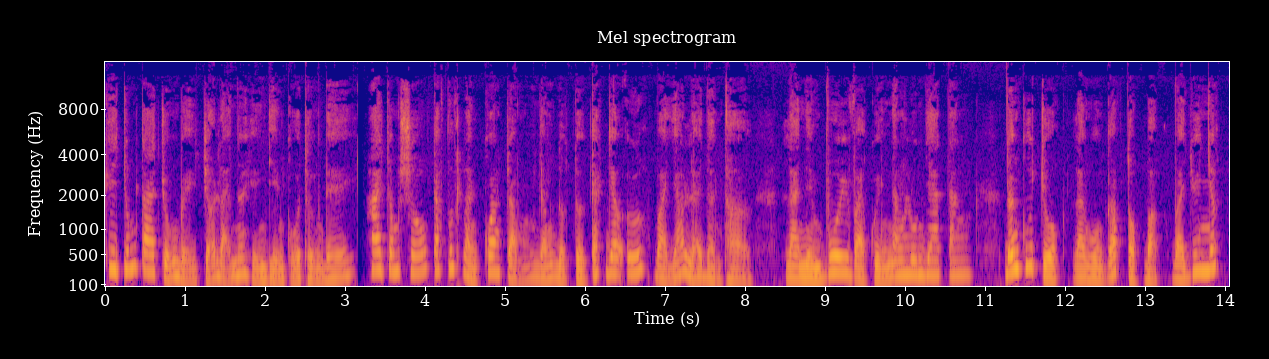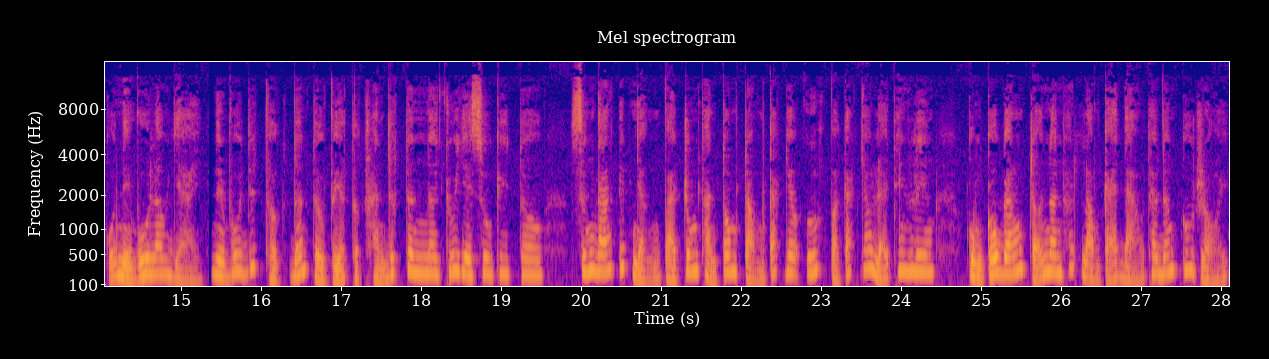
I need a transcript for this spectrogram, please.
khi chúng ta chuẩn bị trở lại nơi hiện diện của Thượng Đế. Hai trong số các phước lành quan trọng nhận được từ các giao ước và giáo lễ đền thờ là niềm vui và quyền năng luôn gia tăng. Đấng cứu chuộc là nguồn gốc tột bậc và duy nhất của niềm vui lâu dài. Niềm vui đích thực đến từ việc thực hành đức tin nơi Chúa Giêsu Kitô xứng đáng tiếp nhận và trung thành tôn trọng các giao ước và các giáo lễ thiêng liêng, cùng cố gắng trở nên hết lòng cải đạo theo đấng cứu rỗi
